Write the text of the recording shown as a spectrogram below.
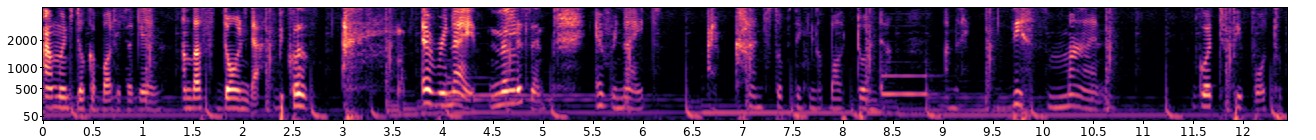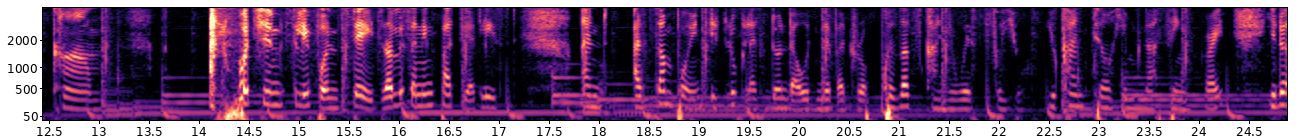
I'm going to talk about it again, and that's Donda because every night, no, listen, every night I can't stop thinking about Donda. I'm like, this man got people to come and watch him sleep on stage, the listening party at least. And at some point, it looked like Donda would never drop because that's Kanye West for you. You can't tell him nothing, right? You know,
